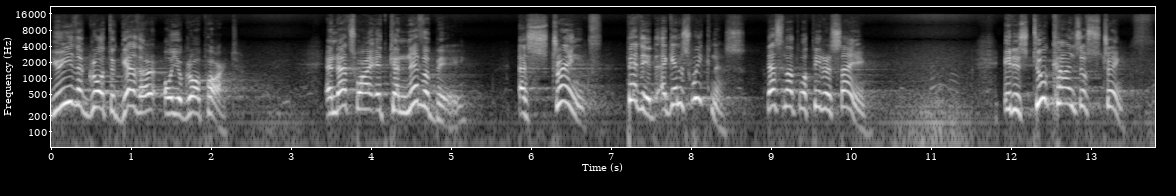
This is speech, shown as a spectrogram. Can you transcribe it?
You either grow together or you grow apart. And that's why it can never be a strength pitted against weakness. That's not what Peter is saying. It is two kinds of strength,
